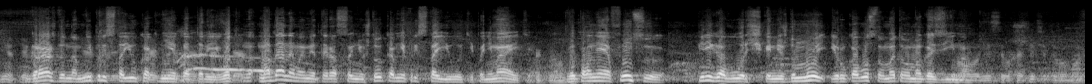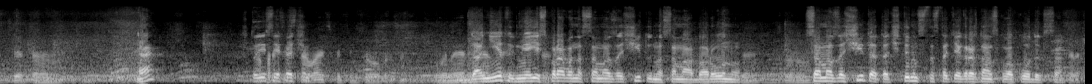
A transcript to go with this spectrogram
нет, я гражданам не я говорю- пристаю, я как говорю, некоторые. я Вот говорю, на, на данный момент я расцениваю, что вы ко мне пристаете, понимаете? Как вы? Выполняя функцию переговорщика между мной и руководством этого магазина. Ну, если вы хотите, то вы можете это А? Что если я хочу? опротестовать каким-то образом. Вы, наверное, Да нет, у меня есть право на самозащиту, на самооборону. Да, здорово. Самозащита это 14 статья Гражданского кодекса. Хорошо.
